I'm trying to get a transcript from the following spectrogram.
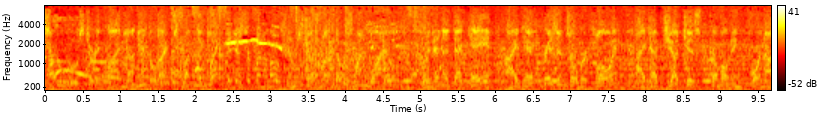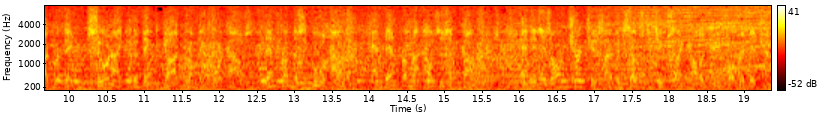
schools to refine young intellects, but neglect to discipline emotions, just let those run wild. Within a decade, I'd have prisons overflowing. I'd have judges promoting pornography. Soon I could evict God from the courthouse, then from the schoolhouse, and then from the houses of Congress. And in his own churches, I would substitute psychology for religion.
